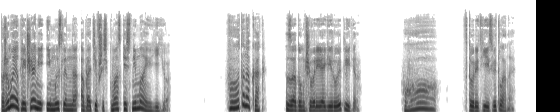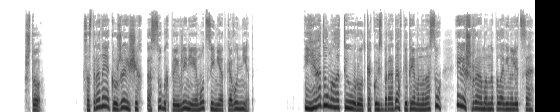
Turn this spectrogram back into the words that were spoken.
Пожимая плечами и мысленно обратившись к маске, снимаю ее. «Вот она как», — задумчиво реагирует лидер. «О!» — вторит ей Светлана. «Что?» Со стороны окружающих особых проявлений эмоций ни от кого нет. «Я думала, ты урод какой с бородавкой прямо на носу или шрамом наполовину лица».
